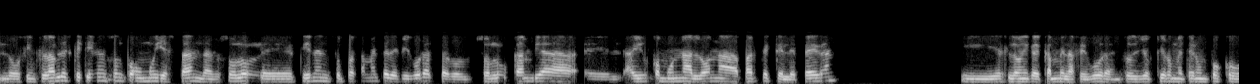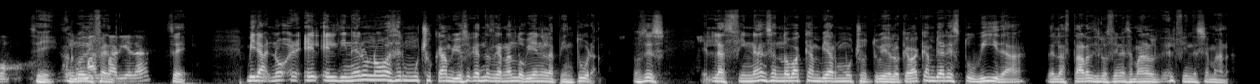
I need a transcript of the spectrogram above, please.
los inflables que tienen son como muy estándar, solo le tienen supuestamente de figuras, pero solo cambia, hay como una lona aparte que le pegan y es la única que cambia la figura. Entonces yo quiero meter un poco sí, algo más variedad. Sí. Mira, no, el, el, dinero no va a hacer mucho cambio. Yo sé que andas ganando bien en la pintura. Entonces, las finanzas no va a cambiar mucho tu vida. Lo que va a cambiar es tu vida de las tardes y los fines de semana, el fin de semana.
